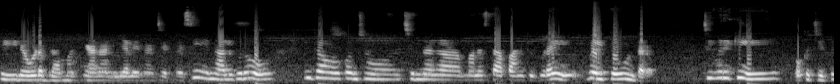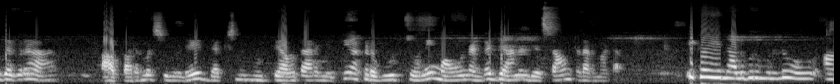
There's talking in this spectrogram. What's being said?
ఈయన కూడా బ్రహ్మజ్ఞానాన్ని ఇవ్వలేనని చెప్పేసి నలుగురు ఇంకా కొంచెం చిన్నగా మనస్తాపానికి గురై వెళ్తూ ఉంటారు. చివరికి ఒక చెట్టు దగ్గర ఆ పరమశివుడే దక్షిణమూర్తి అవతారం ఎత్తి అక్కడ కూర్చొని మౌనంగా ధ్యానం చేస్తూ ఉంటాడు అనమాట ఇక ఈ నలుగురు మునులు ఆ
